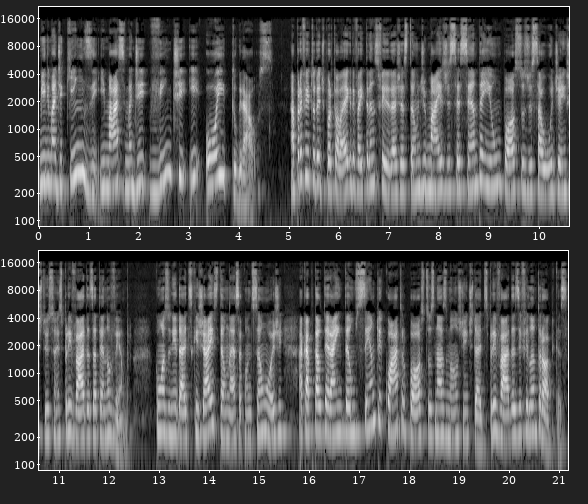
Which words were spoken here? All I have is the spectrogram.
mínima de 15 e máxima de 28 graus. A Prefeitura de Porto Alegre vai transferir a gestão de mais de 61 postos de saúde a instituições privadas até novembro. Com as unidades que já estão nessa condição hoje, a capital terá então 104 postos nas mãos de entidades privadas e filantrópicas,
